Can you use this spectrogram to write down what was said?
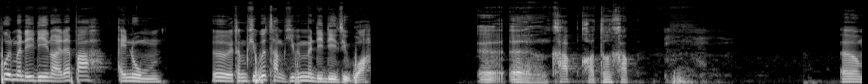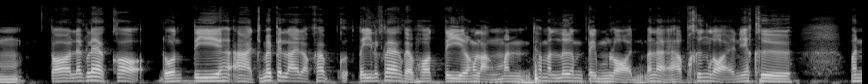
พูดมาดีๆหน่อยได้ปะไอ้หนุ่ม เออทำคลิปก็ทำคลิปให้มันดีๆสิวะ เออเออครับ ขอโทษครับ เอ่มตอนแรก ๆ ก็โดนตีอาจจะไม่เป็นไรหรอกครับ ตีแรก ๆ แต่พอตีหลังๆมันถ้ามันเริ่มเต็มหลอดเมื่อไหร่ครับ ครึ่งหลอดอันนี้คือ มัน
